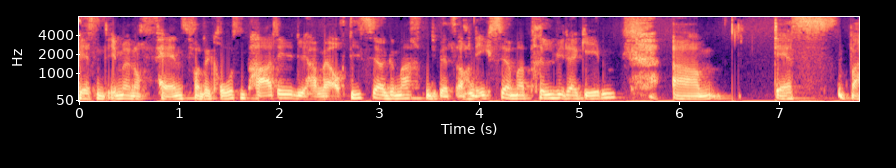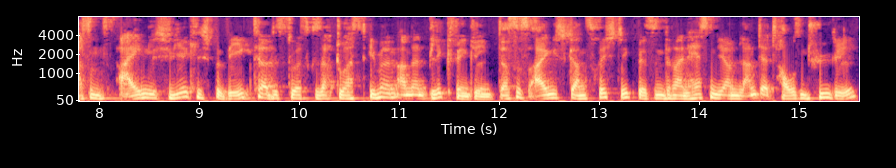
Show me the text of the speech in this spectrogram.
wir sind immer noch Fans von der großen Party. Die haben wir auch dieses Jahr gemacht und die wird es auch nächstes Jahr im April wieder geben. Ähm, das, was uns eigentlich wirklich bewegt hat, ist, du hast gesagt, du hast immer einen anderen Blickwinkel. Das ist eigentlich ganz richtig. Wir sind in Rheinhessen ja im Land der tausend Hügel.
